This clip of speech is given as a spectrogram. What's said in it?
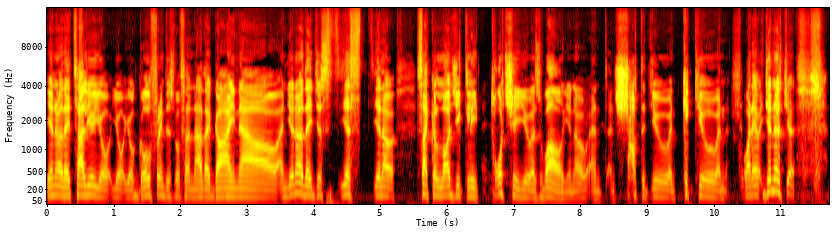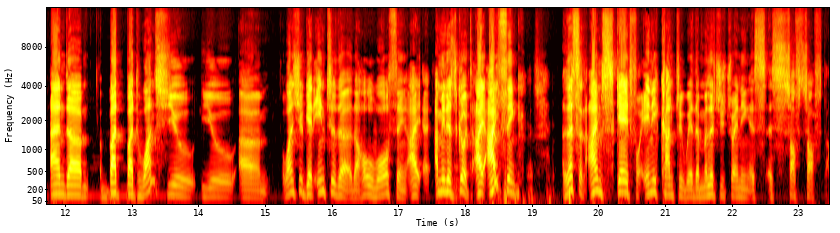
You know, they tell you your your your girlfriend is with another guy now, and you know they just just you know psychologically torture you as well. You know, and and shout at you and kick you and whatever. You know, and um, but but once you you um, once you get into the the whole war thing, I I mean it's good. I I think listen, I'm scared for any country where the military training is, is soft, softer.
